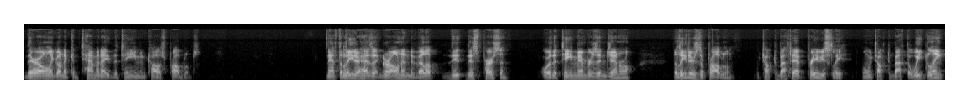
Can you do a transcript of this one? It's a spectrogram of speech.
they're only going to contaminate the team and cause problems. Now, if the leader hasn't grown and developed th- this person or the team members in general, the leader's the problem. We talked about that previously when we talked about the weak link.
